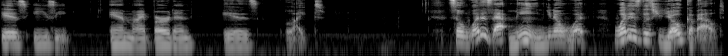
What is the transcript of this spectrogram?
is easy and my burden is light. So what does that mean? You know what what is this yoke about?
